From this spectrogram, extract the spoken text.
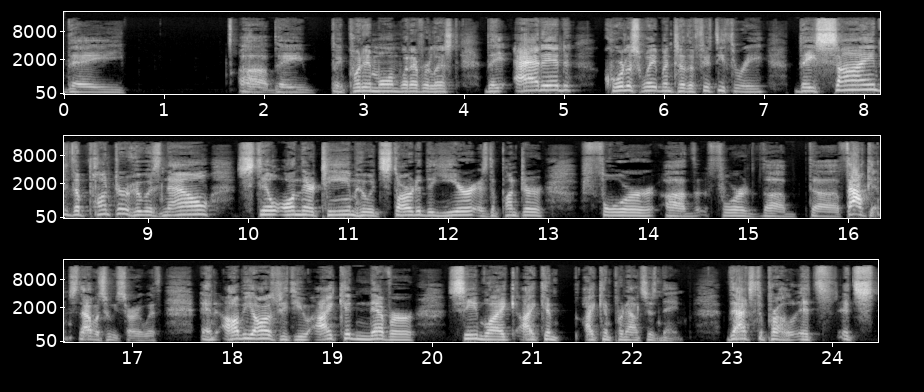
they, uh, they, they put him on whatever list. They added Corliss Waitman to the 53. They signed the punter who is now still on their team, who had started the year as the punter for uh, for the the Falcons. That was who he started with. And I'll be honest with you, I could never seem like I can I can pronounce his name. That's the problem. It's it's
